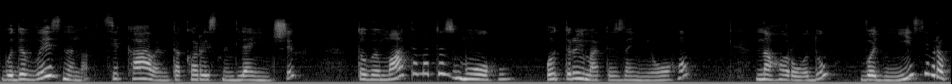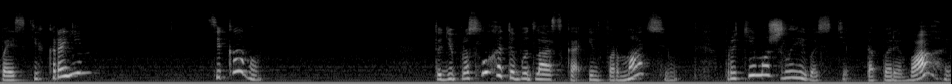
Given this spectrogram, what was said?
буде визнано цікавим та корисним для інших, то ви матимете змогу отримати за нього нагороду в одній з європейських країн. Цікаво! Тоді прослухайте, будь ласка, інформацію про ті можливості та переваги,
